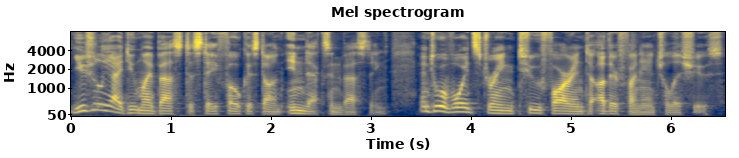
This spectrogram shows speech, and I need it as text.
Usually, I do my best to stay focused on index investing and to avoid straying too far into other financial issues.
